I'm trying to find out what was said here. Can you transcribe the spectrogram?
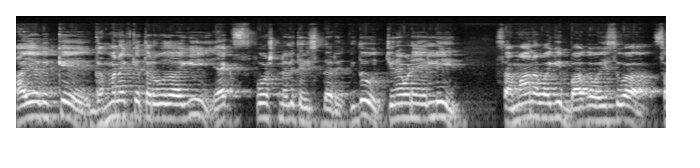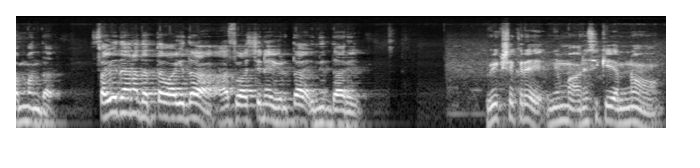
ಆಯೋಗಕ್ಕೆ ಗಮನಕ್ಕೆ ತರುವುದಾಗಿ ಎಕ್ಸ್ ಪೋಸ್ಟ್ನಲ್ಲಿ ತಿಳಿಸಿದ್ದಾರೆ. ಇದು ಚುನಾವಣೆಯಲ್ಲಿ ಸಮಾನವಾಗಿ ಭಾಗವಹಿಸುವ ಸಂಬಂಧ. ಸಂವಿಧಾನ ದತ್ತವಾಗಿದ್ದ ಆಶ್ವಾಸನೆ ವಿರುದ್ಧ ಎಂದಿದ್ದಾರೆ. ವೀಕ್ಷಕರೇ, ನಿಮ್ಮ ಅನಿಸಿಕೆಯನ್ನು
